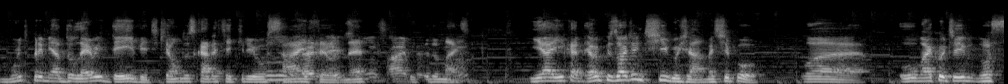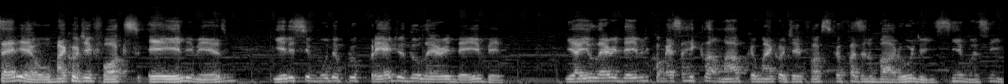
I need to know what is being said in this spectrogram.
muito premiada do Larry David, que é um dos caras que criou Sim, Seinfeld, né? sim, Seinfeld. e tudo mais. E aí, cara, é um episódio antigo já, mas tipo, ah, o Michael J. Na série é o Michael J. Fox é ele mesmo, e ele se muda pro prédio do Larry David. E aí o Larry David começa a reclamar porque o Michael J. Fox fica fazendo barulho em cima, assim.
